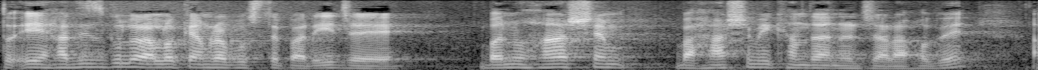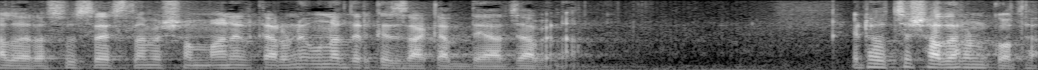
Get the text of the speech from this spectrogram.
তো এই হাদিসগুলোর আলোকে আমরা বুঝতে পারি যে বানু হাশেম বা হাশেমি খানদানের যারা হবে, আল্লাহ রাসুসাহ ইসলামের সম্মানের কারণে ওনাদেরকে জাকাত দেওয়া যাবে না। এটা হচ্ছে সাধারণ কথা।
